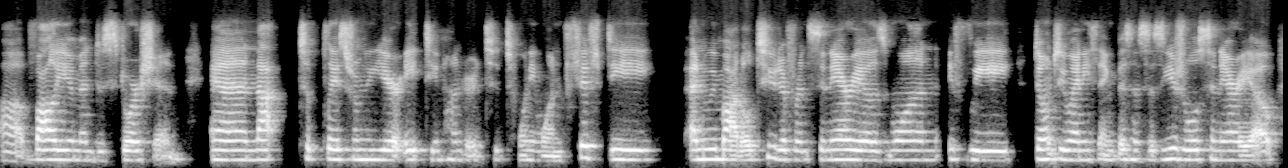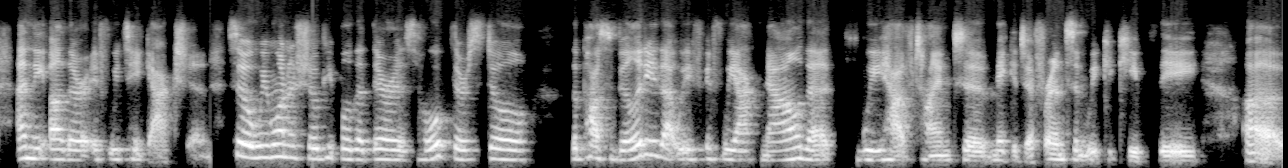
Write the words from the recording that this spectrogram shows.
uh, volume, and distortion. And that took place from the year 1800 to 2150. And we modeled two different scenarios. One, if we don't do anything business as usual scenario and the other if we take action so we want to show people that there is hope there's still the possibility that we if we act now that we have time to make a difference and we could keep the uh,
